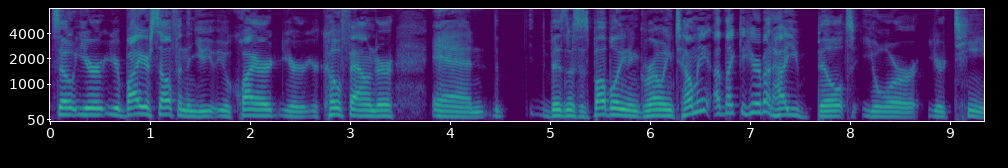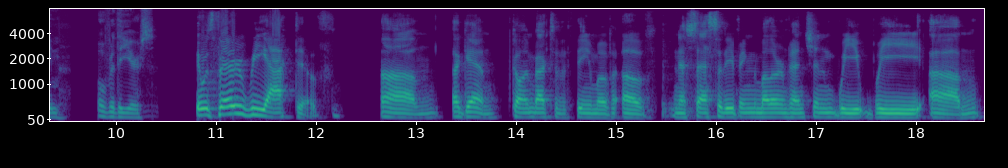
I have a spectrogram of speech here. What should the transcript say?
So you're you're by yourself, and then you you acquired your your co-founder, and the business is bubbling and growing. Tell me, I'd like to hear about how you built your your team over the years. It was very reactive um, again, going back to the theme of, of necessity being the mother invention, we we um,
